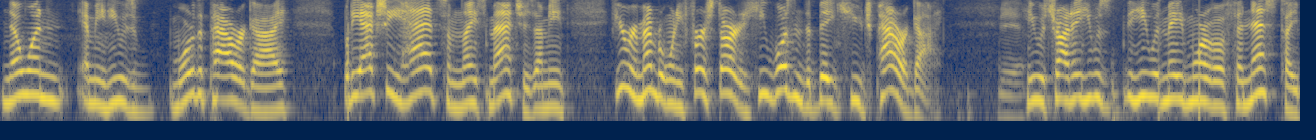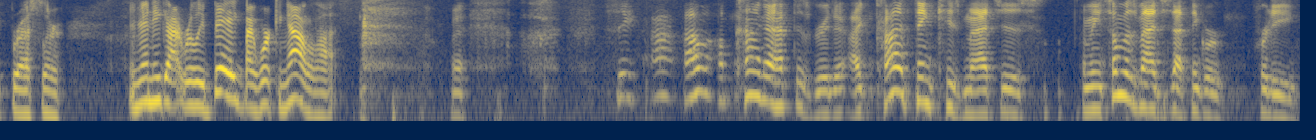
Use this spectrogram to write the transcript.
No one, I mean, he was more the power guy, but he actually had some nice matches. I mean, if you remember when he first started, he wasn't the big, huge power guy. Yeah. He was trying to, he was, he was made more of a finesse type wrestler, and then he got really big by working out a lot. See, I, I'm, I'm kind of gonna have to disagree there. I kind of think his matches. I mean, some of his matches I think were pretty,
